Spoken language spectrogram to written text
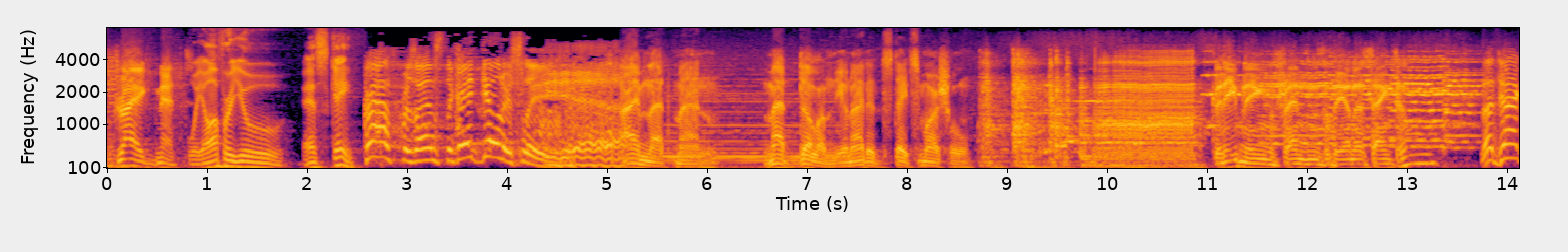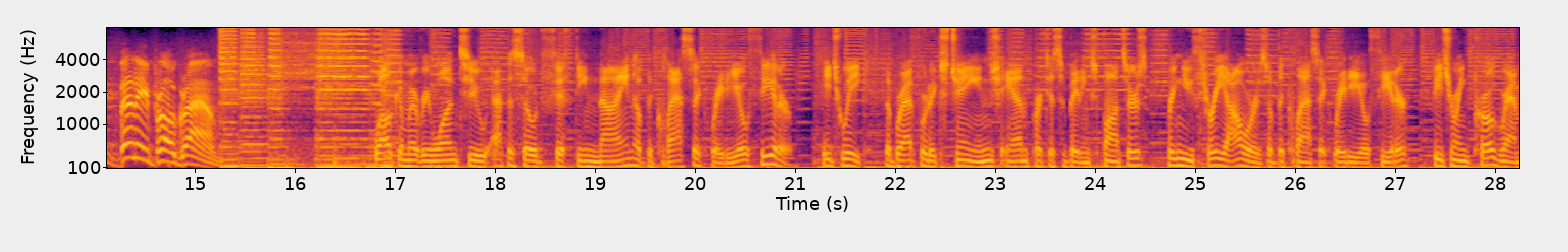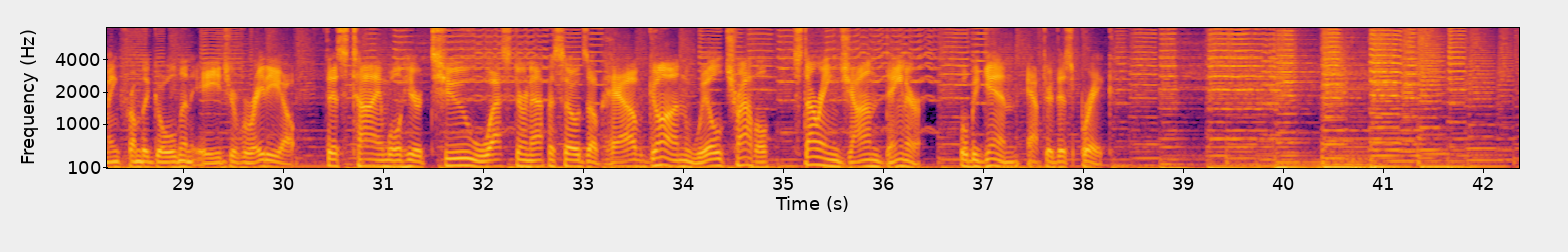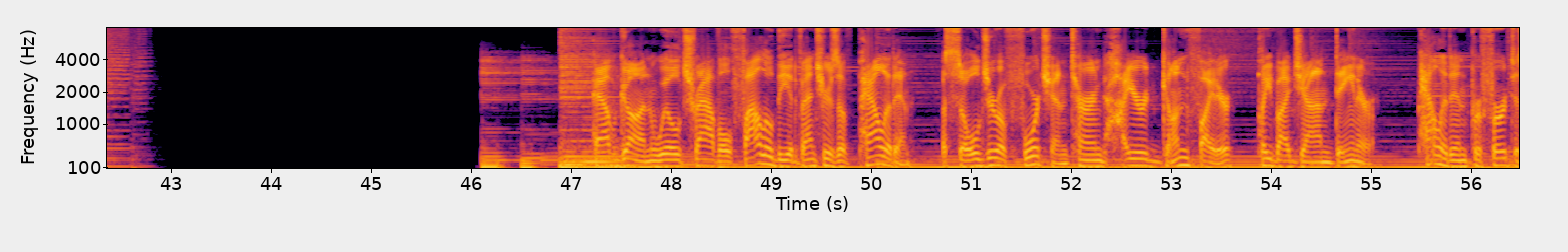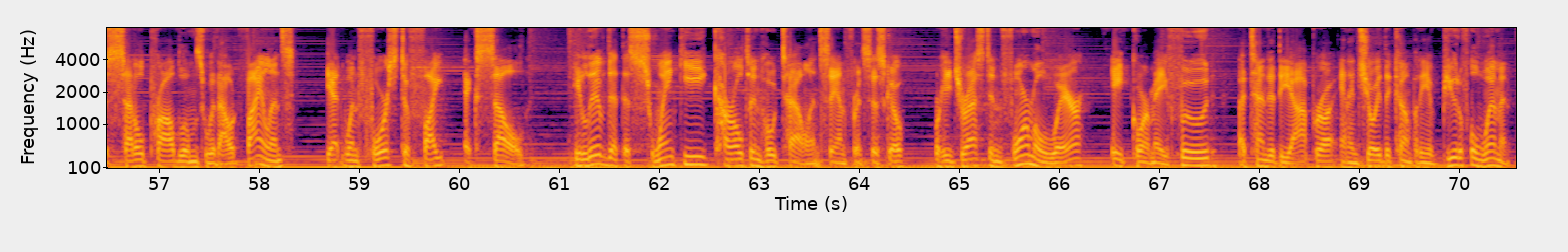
Dragnet. We offer you Escape. Kraft presents The Great Gildersleeve. I'm that man. Matt Dillon, United States Marshal. Good evening, friends of the inner sanctum. The Jack Benny Program. Welcome, everyone, to episode 59 of the Classic Radio Theater. Each week, the Bradford Exchange and participating sponsors bring you three hours of the Classic Radio Theater featuring programming from the golden age of radio. This time, we'll hear two Western episodes of Have Gun, Will Travel, starring John Dehner. We'll begin after this break. Have Gun, Will Travel followed the adventures of Paladin, a soldier of fortune turned hired gunfighter played by John Dehner. Paladin preferred to settle problems without violence, yet when forced to fight, excelled. He lived at the swanky Carlton Hotel in San Francisco, where he dressed in formal wear, ate gourmet food, attended the opera, and enjoyed the company of beautiful women.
